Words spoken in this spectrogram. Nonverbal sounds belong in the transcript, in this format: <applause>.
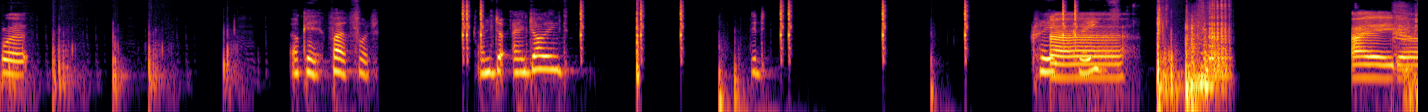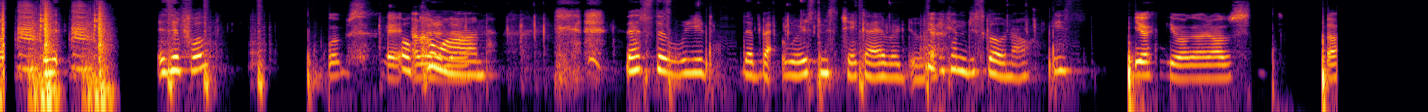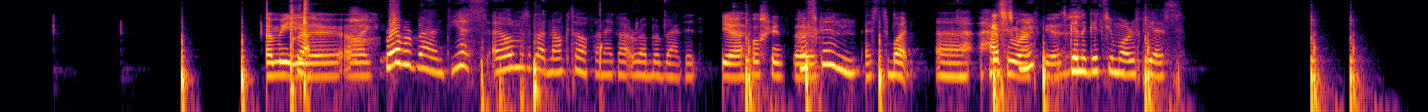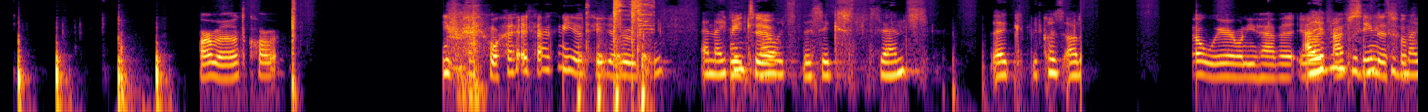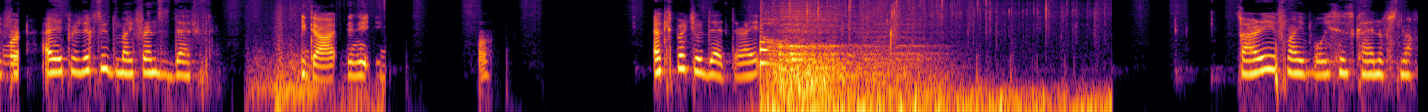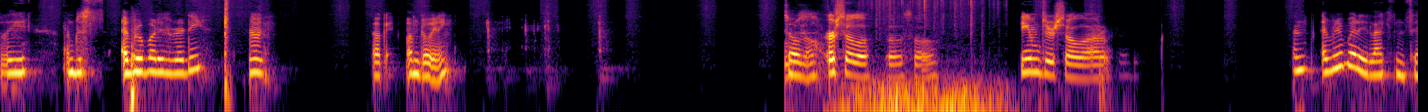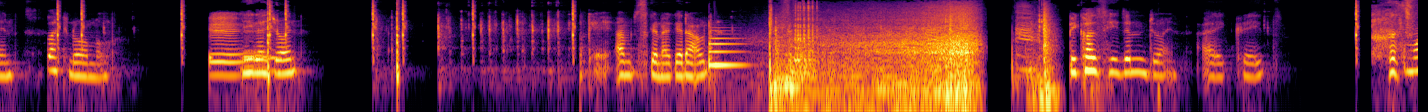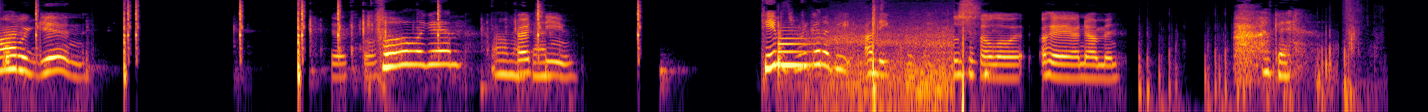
What? Okay, five foot. I'm jo- I'm joining. Did crate Uh, crates? I don't. Is it is it full? Whoops. Okay, Oh I'm come on! <laughs> That's the weird, the worst mistake I ever do. Yeah. You can just go now. He's Yeah, I can keep on going. I'll just. I mean, Crap. either I like. It. rubber band. Yes, I almost got knocked off and I got rubber banded. Yeah, full screen's Full screen is what? Uh, half Gets you more screen. It's gonna get you more FPS. Karma, what's karma? You <laughs> what? How can you have deja vu? And I think now it's the sixth sense, like because other So weird when you have it. You're I like, I've seen this before. I predicted my friend's death. He died. Didn't he? Expert, you're dead, right? Okay. Sorry if my voice is kind of snuffly. I'm just. Everybody's ready? Mm. Okay, I'm joining. Solo. Or solo. Solo, solo. Teams or solo, I don't care. And everybody likes insane. Like normal. Eh, You guys join? Okay, I'm just gonna get out. Because he didn't join. I create. It's come full again. Yeah, full. Full again? Oh my Try god. team. Teams, we're gonna be unequal. Just solo it. Okay, yeah, now I'm in. <sighs> Okay,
